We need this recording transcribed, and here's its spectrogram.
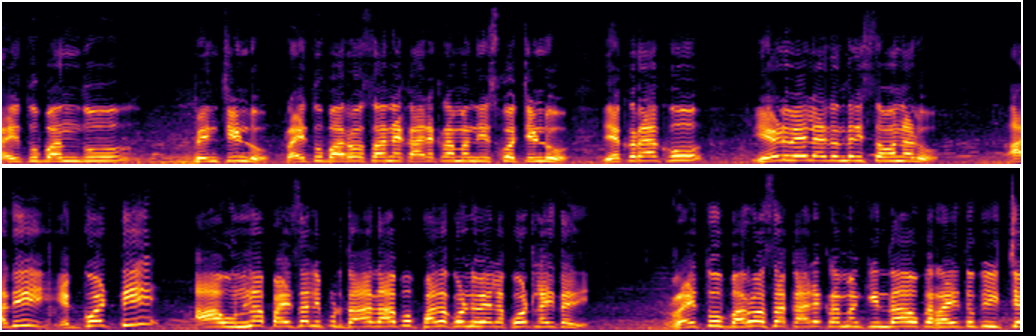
రైతు బంధు పెంచిండు. రైతు భరోసా అనే కార్యక్రమం తీసుకొచ్చిండు. ఎకరాకు ఏడు వేల ఐదు వందలు ఇస్తామన్నాడు. అది ఎగ్గొట్టి ఆ ఉన్న పైసలు ఇప్పుడు దాదాపు పదకొండు వేల కోట్లు అవుతుంది. రైతు భరోసా కార్యక్రమం కింద ఒక రైతుకు ఇచ్చే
